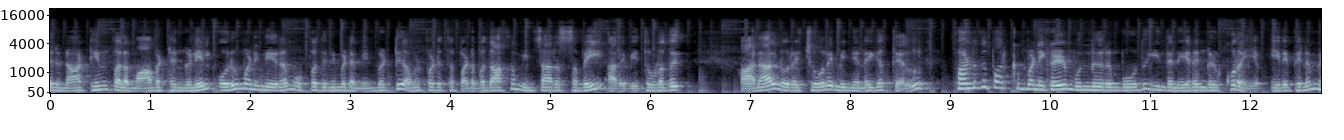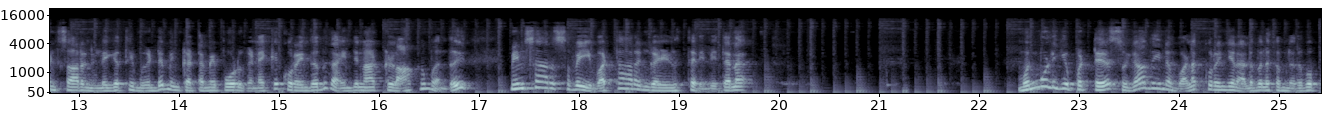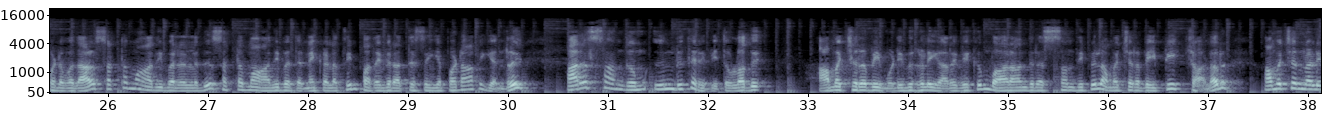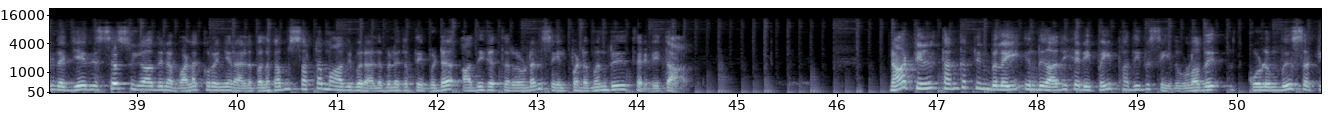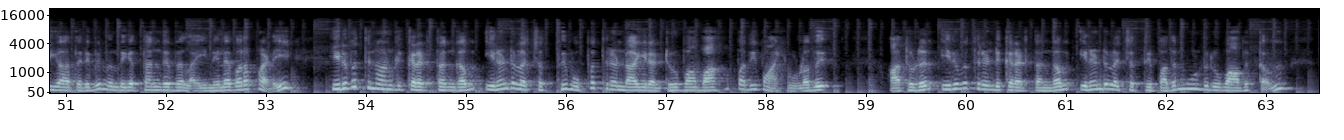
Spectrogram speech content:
இரு நாட்டின் பல மாவட்டங்களில் ஒரு மணி நேரம் முப்பது நிமிட மின்வெட்டு அமல்படுத்தப்படுவதாக மின்சார சபை அறிவித்துள்ளது. ஆனால் நுரைச்சோலை மின் நிலையத்தில் பழுது பார்க்கும் பணிகள் முன்னேறும் போது இந்த நேரங்கள் குறையும். இருப்பினும் மின்சார நிலையத்தை மீண்டும் மின் கட்டமைப்போடு இணைக்க குறைந்தது ஐந்து நாட்கள் ஆகும் என்று மின்சார சபை வட்டாரங்கள் தெரிவித்தன. முன்மொழியப்பட்ட சுயாதீன வழக்குரைஞர் அலுவலகம் நிறுவப்படுவதால் சட்டமா அதிபர் அல்லது சட்டமா அதிபர் திணைக்களத்தின் பதவி ரத்து செய்யப்படாது என்று அரசாங்கம் இன்று தெரிவித்துள்ளது. அமைச்சரவை முடிவுகளை அறிவிக்கும் வாராந்திர சந்திப்பில் அமைச்சரவை பேச்சாளர் அமைச்சர் நலிந்த ஜேதிச சுயாதீன வழக்குரைஞர் அலுவலகம் சட்டமா அதிபர் அலுவலகத்தை விட அதிக திறனுடன் செயல்படும் என்று தெரிவித்தார். நாட்டில் தங்கத்தின் விலை இன்று அதிகரிப்பை பதிவு செய்துள்ளது. கொழும்பு சட்டியா தெருவின் இன்றைய தங்க விலை நிலவரப்படி இருபத்தி நான்கு கரட் தங்கம் இரண்டு லட்சத்து முப்பத்தி இரண்டாயிரம் ரூபாவாக பதிவாகியுள்ளது. அத்துடன் இருபத்தி ரெண்டு கரட் தங்கம் இரண்டு லட்சத்து பதிமூன்று ரூபாவுக்கும்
